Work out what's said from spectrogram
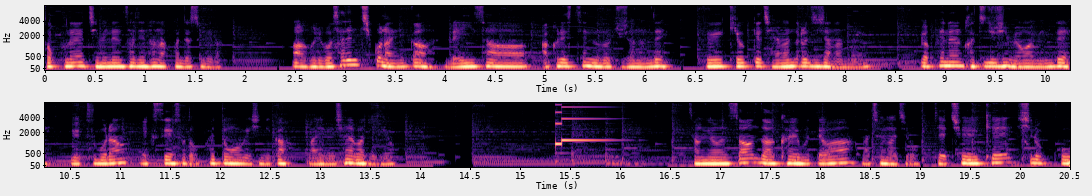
덕분에 재밌는 사진 하나 건졌습니다 아 그리고 사진 찍고 나니까 레이사 아크리스텐으로 주셨는데 되게 귀엽게 잘 만들어지지 않았나요 옆에는 같이 주신 명함인데 유튜브랑 그 X에서도 활동하고 계시니까 많이들 찾아봐 주세요. 작년 사운드 아카이브 때와 마찬가지로 제 최애캐 시로코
